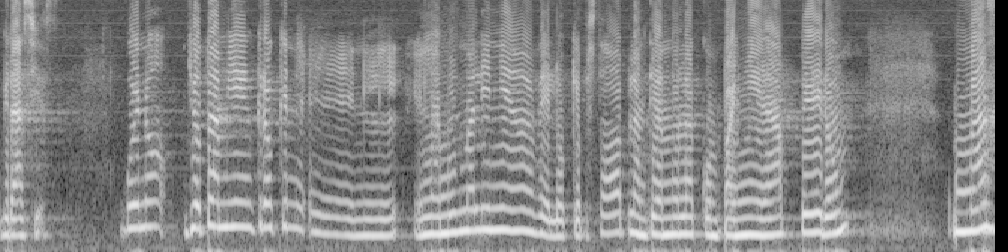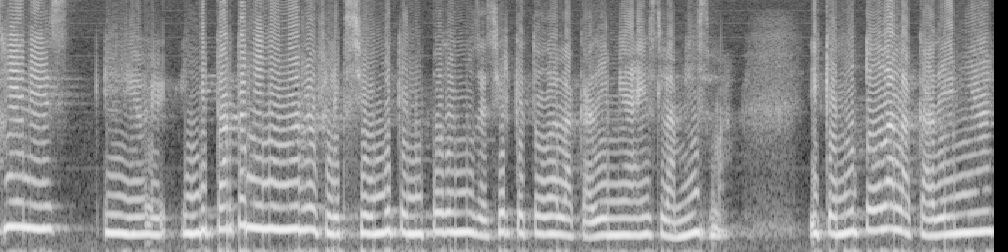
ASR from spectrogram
Gracias. Bueno, yo también creo que en, la misma línea de lo que estaba planteando la compañera, pero más bien es eh, invitar también a una reflexión de que no podemos decir que toda la academia es la misma y que no toda la academia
